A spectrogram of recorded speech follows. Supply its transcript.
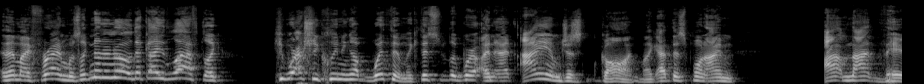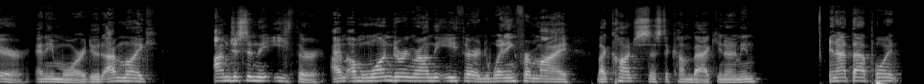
And then my friend was like, no, no, no, that guy left. Like, he were actually cleaning up with him. Like this, like we're, and, and I am just gone. Like at this point, I'm, I'm not there anymore, dude. I'm like, I'm just in the ether. I'm I'm wandering around the ether and waiting for my my consciousness to come back. You know what I mean? And at that point,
